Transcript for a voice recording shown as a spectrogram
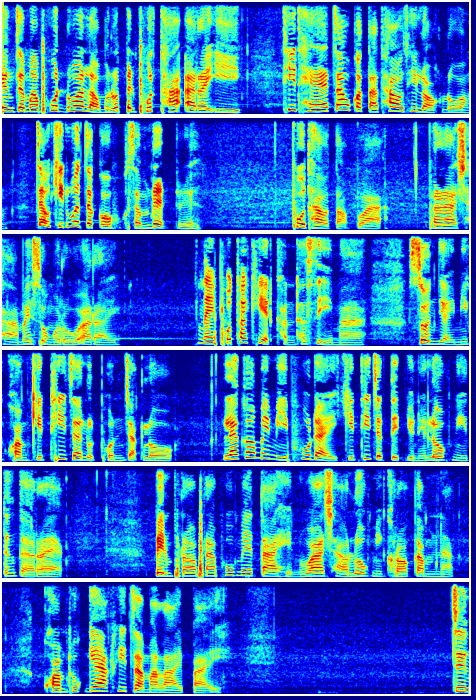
ยังจะมาพูดว่าเหล่ามนุษย์เป็นพุทธะอะไรอีก ที่แท้เจ้าก็ตาเท่าที่หลอกลวง เจ้าคิดว่าจะโกหกสำเร็จหรือ ผู้เฒ่าตอบว่า พระราชาไม่ทรงรู้อะไร ในพุทธเขตขันธสีมา ส่วนใหญ่มีความคิดที่จะหลุดพ้นจากโลก และก็ไม่มีผู้ใดคิดที่จะติดอยู่ในโลกนี้ตั้งแต่แรก เป็นเพราะพระผู้เมตตาเห็นว่าชาวโลกมีเคราะห์กรรมหนัก ความทุกข์ยากที่จะมาลายไป จึง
